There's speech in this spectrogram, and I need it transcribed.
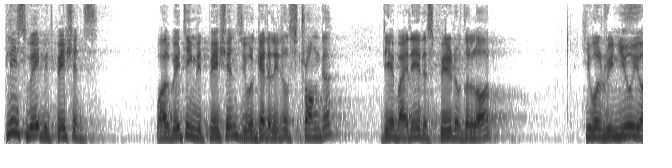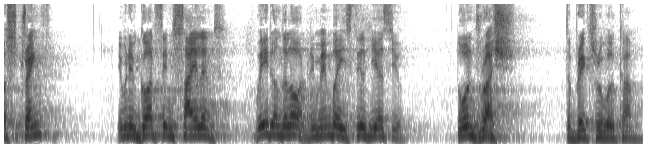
please wait with patience. While waiting with patience, you will get a little stronger. Day by day, the Spirit of the Lord. He will renew your strength. Even if God seems silent, wait on the Lord. Remember, He still hears you. Don't rush the breakthrough will come.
